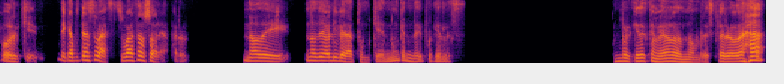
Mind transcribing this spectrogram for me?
porque de Capitán Subasa, Subasa Usora, pero no de, no de Oliver Atom, que nunca entendí por qué les, por qué les cambiaron los nombres, pero ajá.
